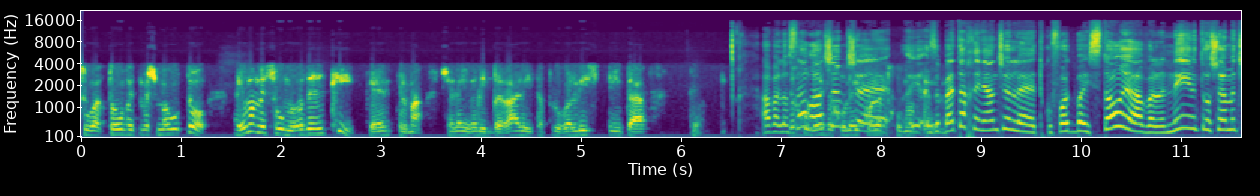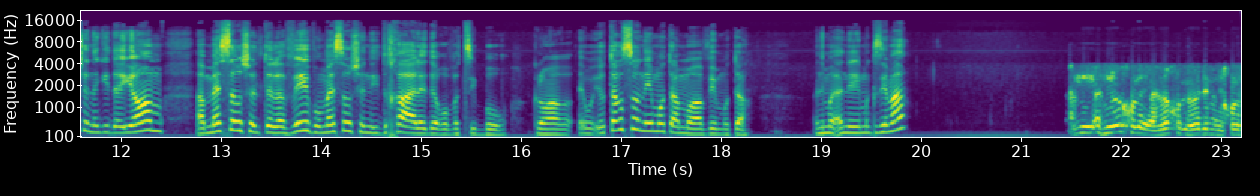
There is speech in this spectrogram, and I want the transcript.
צורתו ואת משמעותו. היום המסר הוא מאוד ערכי, כן? כלומר, של העיר הליברלית, הפלורליסטית, ה... אבל עושה רושם שזה בטח עניין של uh, תקופות בהיסטוריה, אבל אני מתרשמת שנגיד היום המסר של תל אביב הוא מסר שנדחה על ידי רוב הציבור. כלומר, יותר שונאים אותה מאוהבים אותה. אני, אני מגזימה? אני, אני לא יכול, אני לא, יכול, לא יודע אם אני יכול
